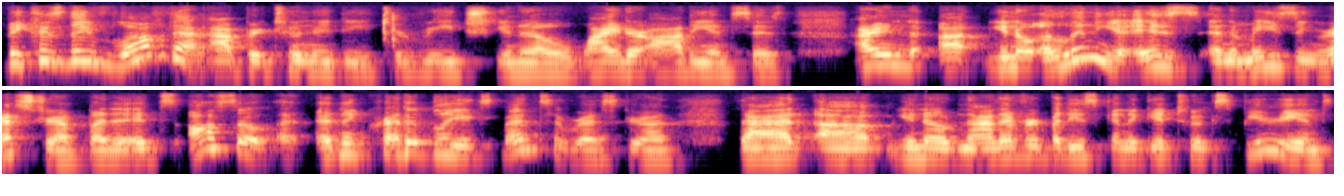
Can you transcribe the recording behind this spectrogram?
because they've loved that opportunity to reach, you know, wider audiences. I mean, uh, you know, Alinea is an amazing restaurant, but it's also an incredibly expensive restaurant that, uh, you know, not everybody's going to get to experience.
